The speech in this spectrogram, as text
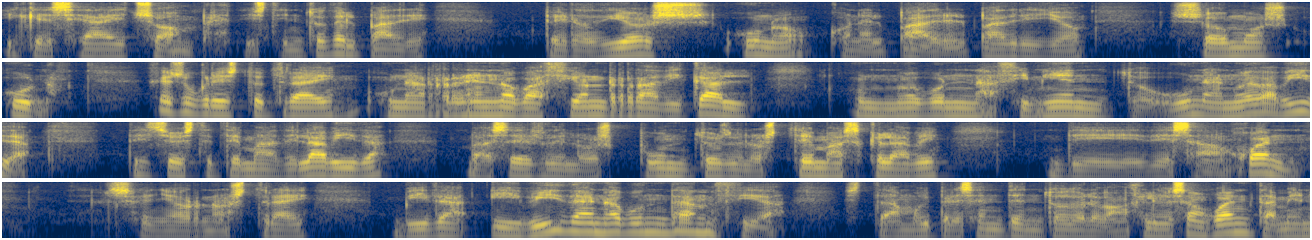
y que se ha hecho hombre, distinto del Padre, pero Dios uno con el Padre, el Padre y yo somos uno. Jesucristo trae una renovación radical, un nuevo nacimiento, una nueva vida. De hecho, este tema de la vida va a ser de los puntos, de los temas clave de, San Juan. El Señor nos trae vida y vida en abundancia. Está muy presente en todo el Evangelio de San Juan, también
